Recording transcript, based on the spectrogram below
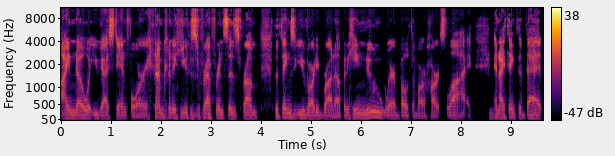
I know what you guys stand for, and I'm going to use references from the things that you've already brought up. And he knew where both of our hearts lie, mm-hmm. and I think that that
